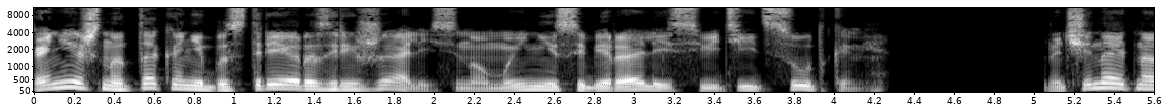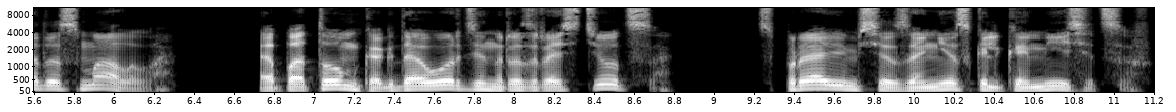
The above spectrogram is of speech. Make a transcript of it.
Конечно, так они быстрее разряжались, но мы не собирались светить сутками. Начинать надо с малого. А потом, когда орден разрастется, справимся за несколько месяцев.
